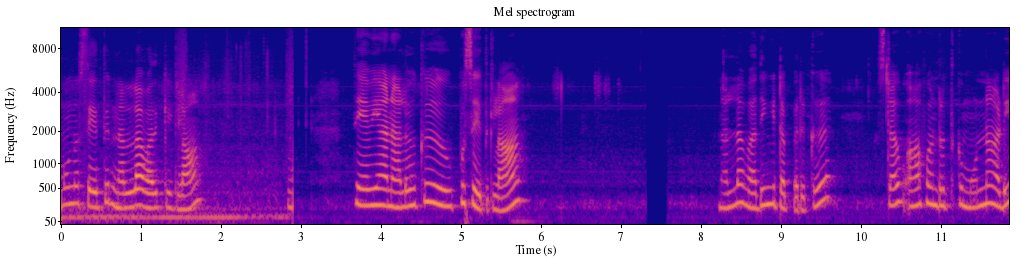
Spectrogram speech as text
மூணும் சேர்த்து நல்லா வதக்கிக்கலாம். தேவையான அளவுக்கு உப்பு சேர்த்துக்கலாம். நல்லா வதங்கிட்ட பிறகு ஸ்டவ் ஆஃப் பண்ணுறதுக்கு முன்னாடி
